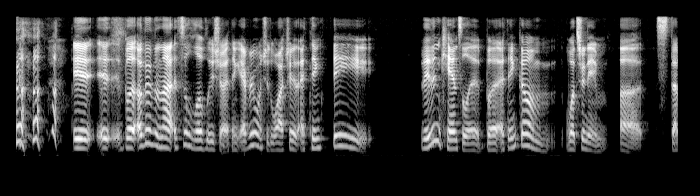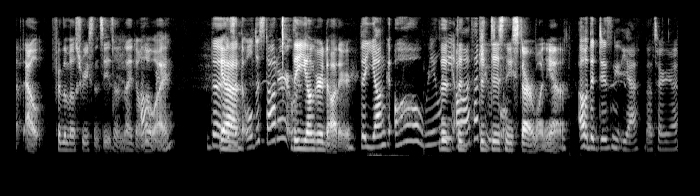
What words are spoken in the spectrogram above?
it, it but other than that it's a lovely show i think everyone should watch it i think they they didn't cancel it but i think um what's her name uh stepped out for the most recent season i don't know why Oh, really? The is it the oldest daughter? Or the younger daughter the young. Oh, really? the oh, the, I thought the she was disney cool. star one yeah Oh, the Disney. Yeah, that's her. Yeah.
